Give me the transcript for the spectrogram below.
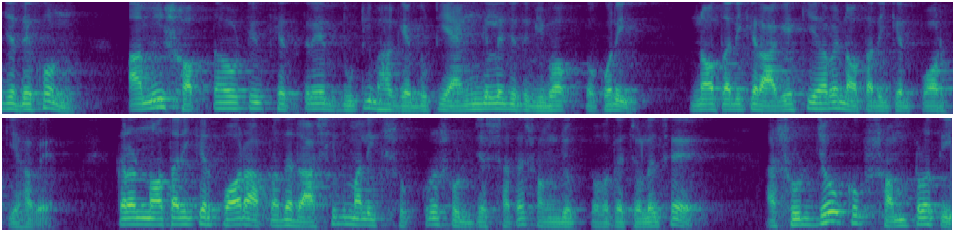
যে দেখুন, আমি সপ্তাহটির ক্ষেত্রে দুটি ভাগে, দুটি অ্যাঙ্গেলে যদি বিভক্ত করি, ন তারিখের আগে কি হবে, ন তারিখের পর কি হবে? কারণ ন তারিখের পর আপনাদের রাশির মালিক শুক্র সূর্যের সাথে সংযুক্ত হতে চলেছে। আর সূর্যও খুব সম্প্রতি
